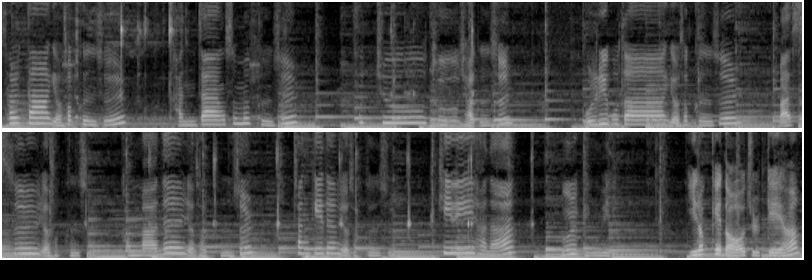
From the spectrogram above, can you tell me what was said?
설탕 6큰술 간장 20큰술 후추 2 작은술 올리고당 6큰술 맛술 6큰술 간마늘 6큰술 참기름 6큰술 키위 하나 물 100ml 이렇게 넣어줄게요.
